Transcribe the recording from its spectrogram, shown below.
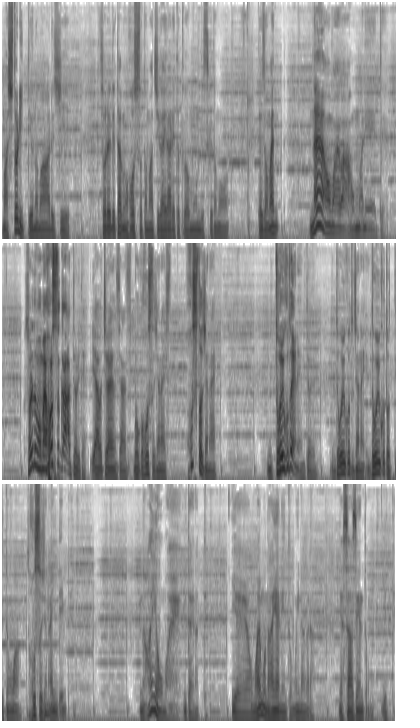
まあ一人っていうのもあるし、それで多分ホストと間違えられたと思うんですけども、とりあえずお前、なやお前は、ほんまに、って。それでもお前ホストかって言われて、いや、違います。僕ホストじゃないです。ホストじゃないどういうことやねんって言われて、どういうことじゃないどういうことって言ってもまあ、ホストじゃないんで、みたいな。なんやお前みたいになって。いやいや、お前もなんやねんと思いながら、いや、さあせんと言って。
